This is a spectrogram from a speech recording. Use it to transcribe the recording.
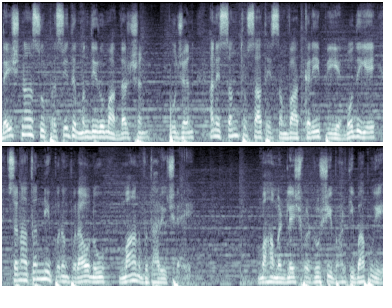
દેશના સુપ્રસિદ્ધ મંદિરોમાં દર્શન, પૂજન અને સંતો સાથે સંવાદ કરી પીએમ મોદીએ સનાતનની પરંપરાઓનું માન વધાર્યું છે. મહામંડલેશ્વર ઋષિ ભારતી બાપુએ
